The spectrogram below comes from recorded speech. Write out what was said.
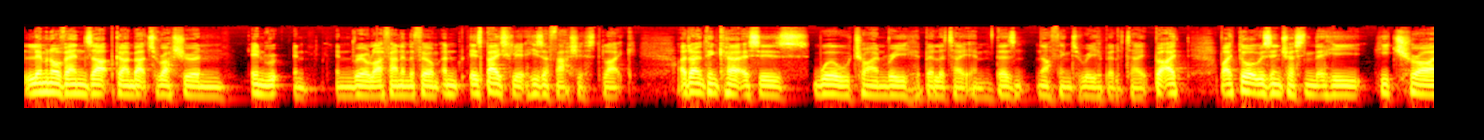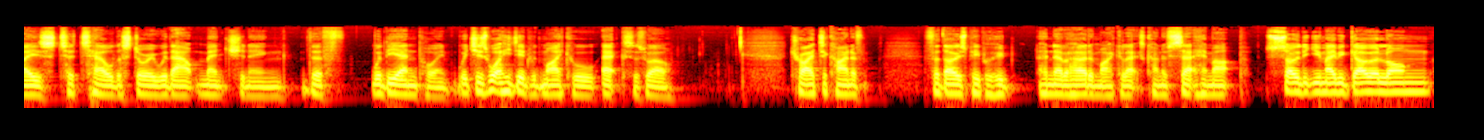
Limonov ends up going back to Russia and in in in real life and in the film, and is basically he's a fascist. Like I don't think Curtis is will try and rehabilitate him. There's nothing to rehabilitate. But I but I thought it was interesting that he he tries to tell the story without mentioning the with the end point, which is what he did with Michael X as well. Tried to kind of for those people who had never heard of Michael X, kind of set him up so that you maybe go along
